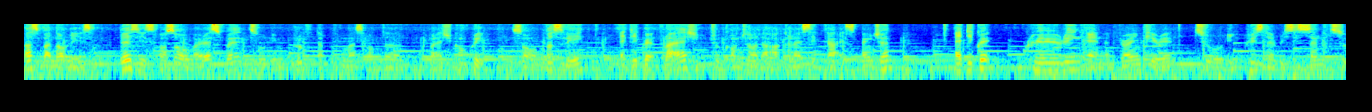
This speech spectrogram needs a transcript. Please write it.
Last but not least, this is also a various way to improve the performance of the fly ash concrete. So firstly, adequate fly ash to control the alkali silica expansion, adequate curing and drying period to increase the resistance to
